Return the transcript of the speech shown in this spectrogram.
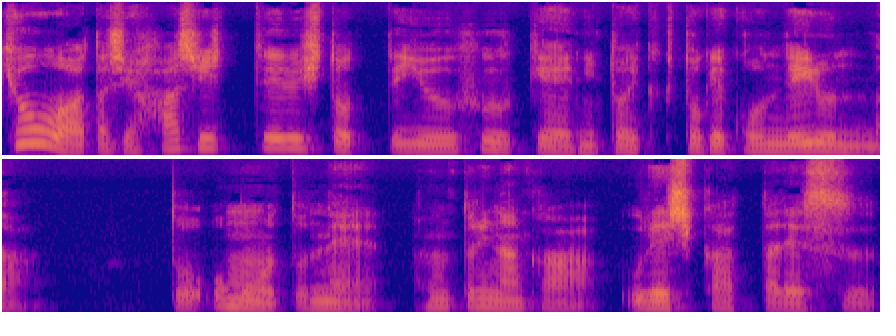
今日は私走ってる人っていう風景に溶け込んでいるんだと思うとね、本当になんか嬉しかったです。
